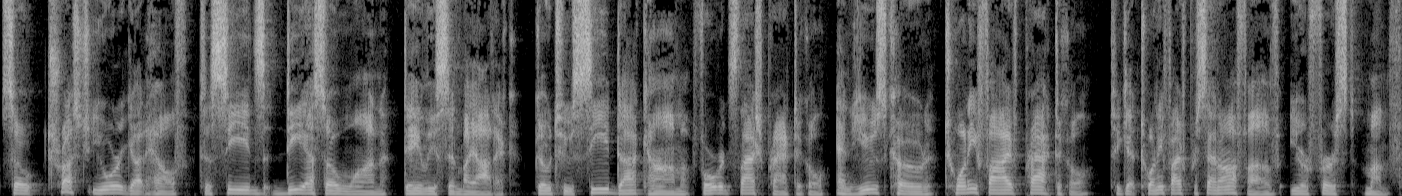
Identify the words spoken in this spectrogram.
So trust your gut health to Seed's DS-01 Daily Synbiotic. Go to seed.com forward slash practical and use code 25practical to get 25% off of your first month.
